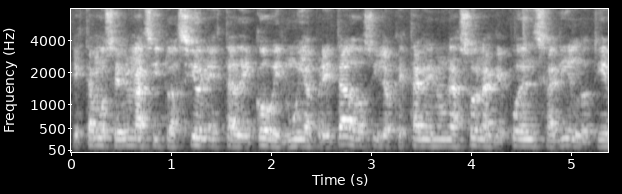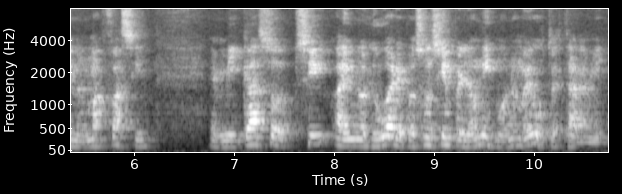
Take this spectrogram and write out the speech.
Estamos en una situación esta de COVID muy apretados y los que están en una zona que pueden salir lo tienen más fácil. En mi caso, sí, hay unos lugares, pero son siempre lo mismo, no me gusta estar a mí.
